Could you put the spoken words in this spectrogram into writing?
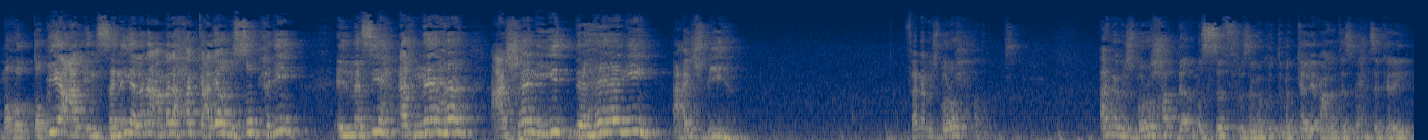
ما هو الطبيعة الإنسانية اللي أنا عمال أحكي عليها من الصبح دي المسيح أغناها عشان يدهاني أعيش بيها. فأنا مش بروح أنا مش بروح أبدأ من الصفر زي ما كنت بتكلم على تسبيحة زكريا.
